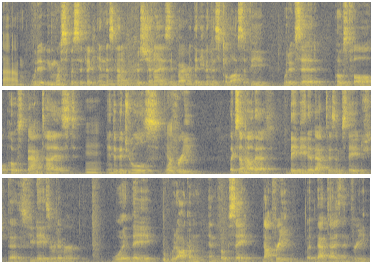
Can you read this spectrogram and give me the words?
Um, would it be more specific in this kind of Christianized environment that even this philosophy would have said post fall, post baptized mm. individuals yeah. were free? Like somehow that baby to baptism stage, that few days or whatever, would they, would Occam and folks say, not free, but baptized and free?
